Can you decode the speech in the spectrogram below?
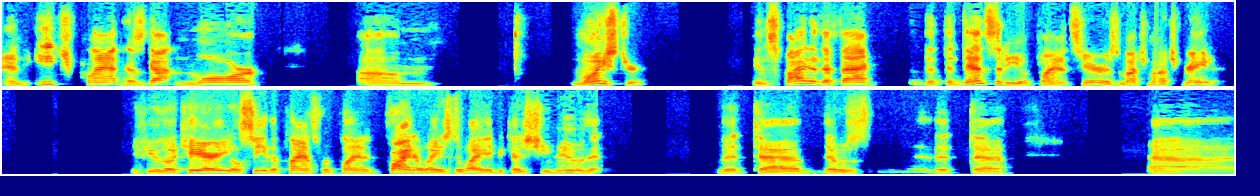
and each plant has gotten more um, moisture in spite of the fact that the density of plants here is much, much greater. If you look here, you'll see the plants were planted quite a ways away because she knew that that uh, there was that uh, uh,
